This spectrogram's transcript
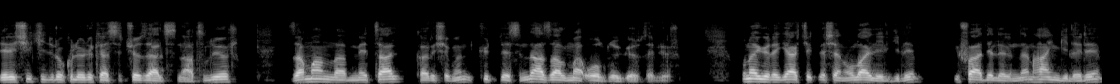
Derişik hidroklorik asit çözeltisine atılıyor. Zamanla metal karışımın kütlesinde azalma olduğu gözleniyor. Buna göre gerçekleşen olayla ilgili ifadelerinden hangileri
